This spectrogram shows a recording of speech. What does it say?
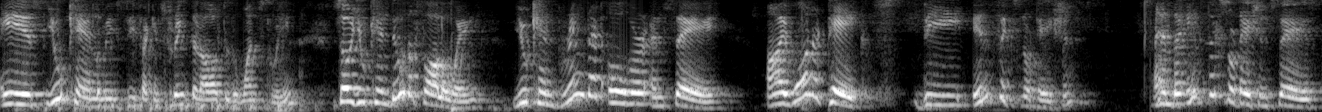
is you can, let me see if I can shrink that all to the one screen. So, you can do the following. You can bring that over and say, I want to take the infix notation, and the infix notation says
